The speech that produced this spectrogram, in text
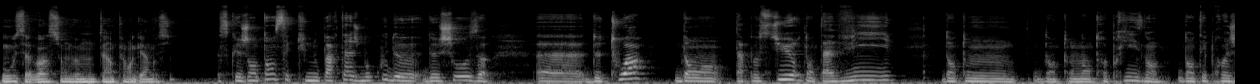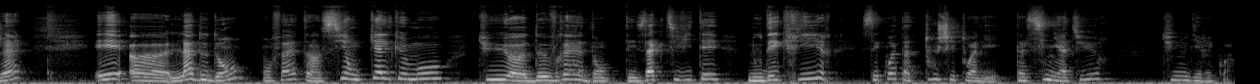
ou savoir si on veut monter un peu en gamme aussi. Ce que j'entends, c'est que tu nous partages beaucoup de, choses euh, de toi, dans ta posture, dans ta vie, dans ton, dans ton entreprise, dans tes projets. Et euh, là-dedans, en fait, hein, si en quelques mots, tu euh, devrais, dans tes activités, nous décrire c'est quoi ta touche étoilée, ta signature, tu nous dirais quoi?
